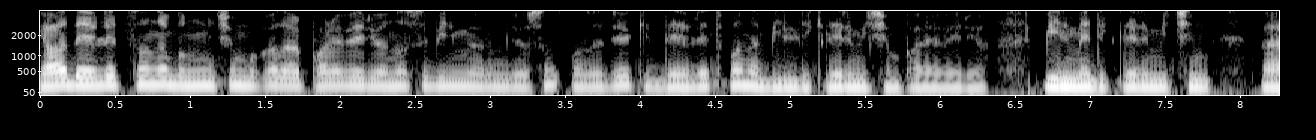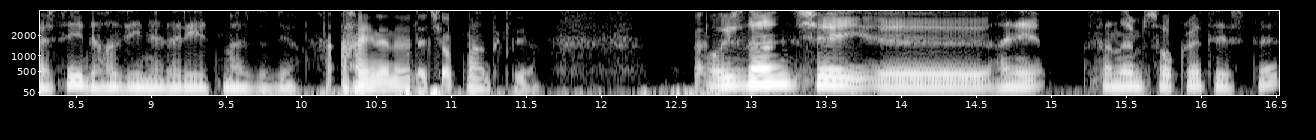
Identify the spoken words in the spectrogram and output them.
ya devlet sana bunun için bu kadar para veriyor nasıl bilmiyorum diyorsun. O da diyor ki devlet bana bildiklerim için para veriyor. Bilmediklerim için verseydi hazineleri yetmezdi diyor. Aynen öyle çok mantıklı ya. Ben... O yüzden şey e, hani sanırım Sokrates'te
